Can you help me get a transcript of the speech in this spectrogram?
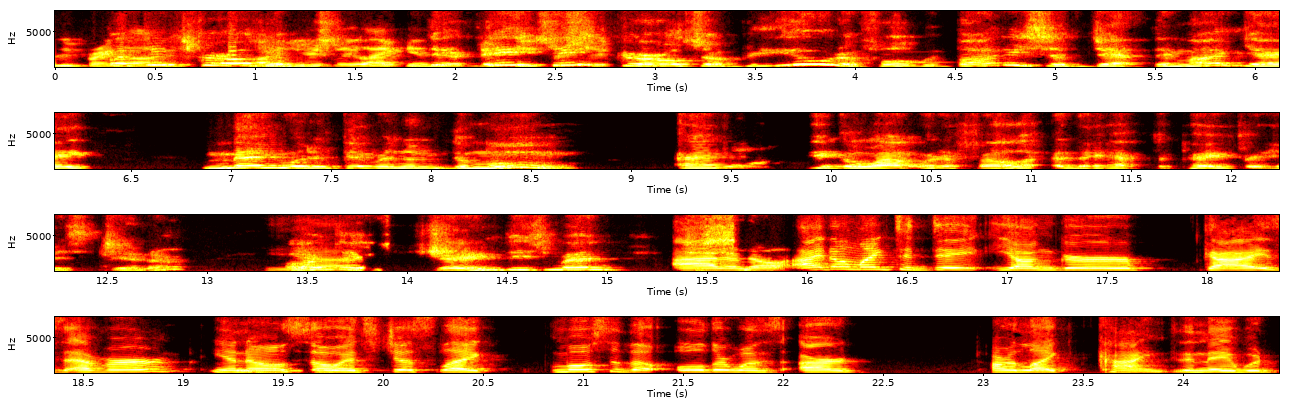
we bring But on these girls are are usually like in their These, fifties or these sixties. girls are beautiful with bodies of death. In my day, men would have given them the moon. And Yeah. they go out with a fella and they have to pay for his dinner. Aren't they ashamed, these men? I don't know. I don't like to date younger guys ever, you know. So it's just like most of the older ones are are like kind and they would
